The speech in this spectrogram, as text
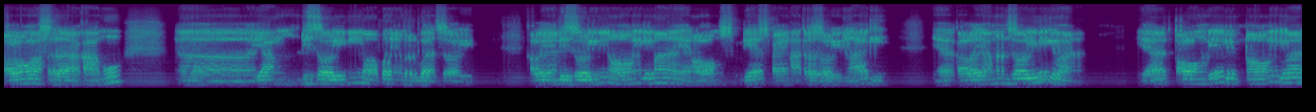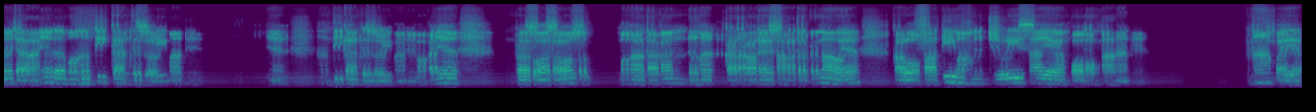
tolonglah saudara kamu uh, yang dizolimi maupun yang berbuat zolim. Kalau yang dizolimi nolongnya gimana ya? Nolong dia supaya nggak terzolimi lagi. Ya kalau yang menzolimi gimana ya tolong dia nolongnya gimana caranya? Dan menghentikan kezalimannya ya hentikan kezalimannya makanya Rasulullah SAW mengatakan dengan kata-kata yang sangat terkenal ya kalau Fatimah mencuri saya yang potong tangannya. Kenapa ya?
